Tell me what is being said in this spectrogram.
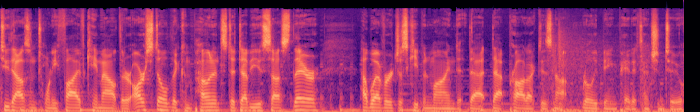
2025 came out, there are still the components to WSUS there. However, just keep in mind that that product is not really being paid attention to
